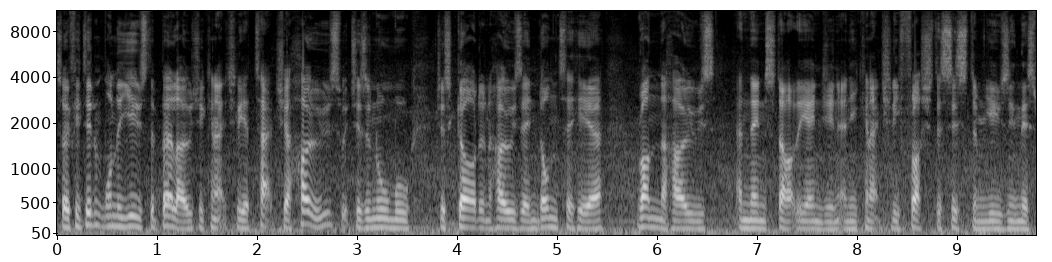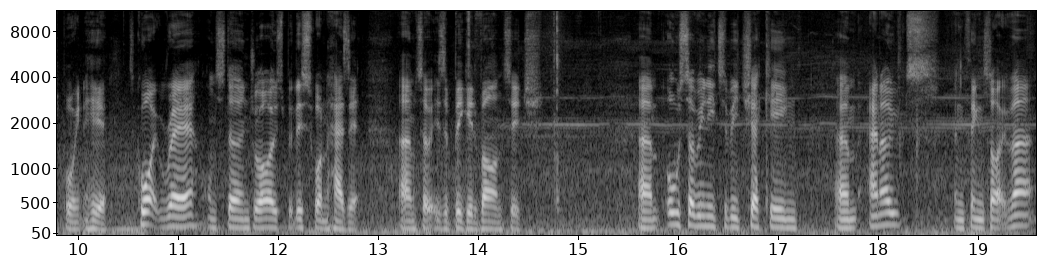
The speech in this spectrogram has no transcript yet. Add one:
So if you didn't want to use the bellows, you can actually attach a hose, which is a normal just garden hose end onto here, run the hose and then start the engine and you can actually flush the system using this point here. It's quite rare on stern drives, but this one has it. Um, so it is a big advantage. Um, also, we need to be checking um, anodes and things like that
